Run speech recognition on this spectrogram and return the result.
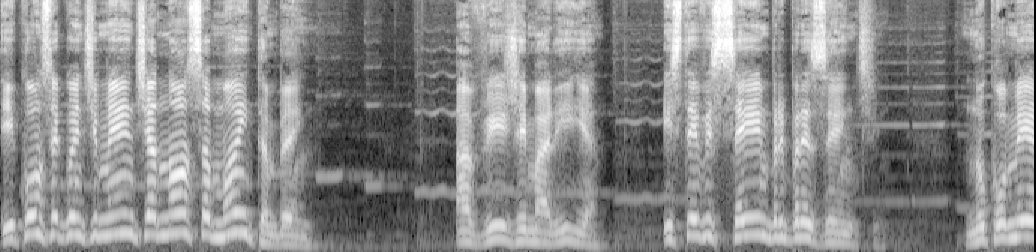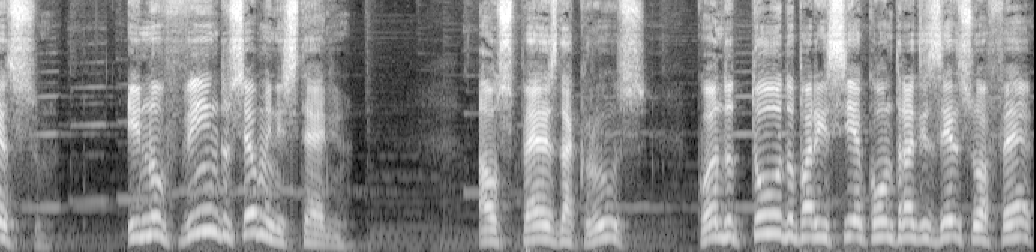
e, consequentemente, a nossa mãe também. A Virgem Maria esteve sempre presente, no começo e no fim do seu ministério. Aos pés da cruz, quando tudo parecia contradizer sua fé,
